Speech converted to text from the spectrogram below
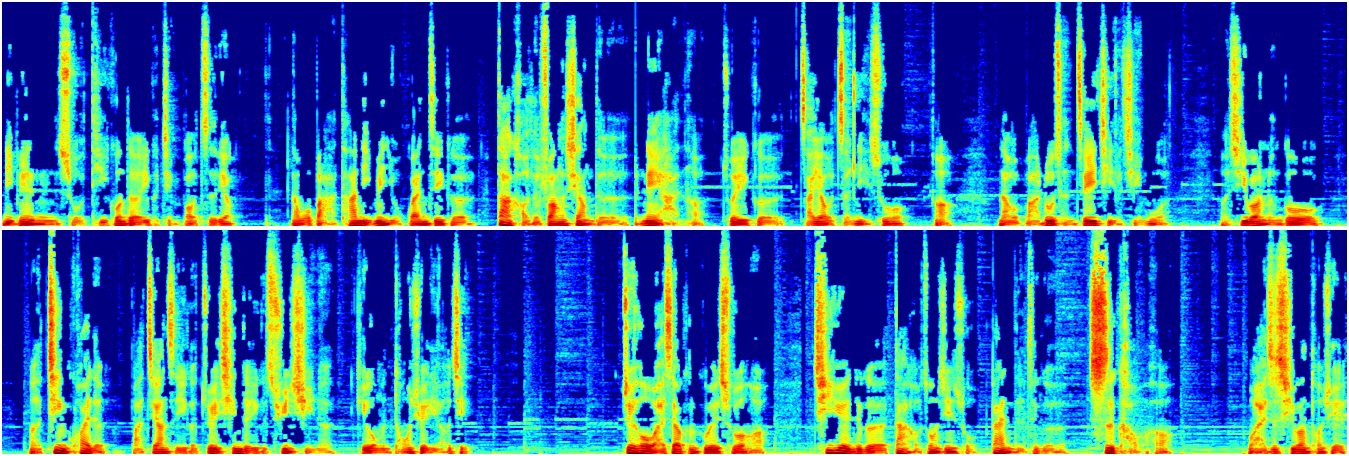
里面所提供的一个简报资料，那我把它里面有关这个大考的方向的内涵哈、做一个摘要整理说啊，那我把录成这一集的节目啊，啊，希望能够呃尽快的把这样子一个最新的一个讯息呢，给我们同学了解。最后我还是要跟各位说哈、七月这个大考中心所办的这个试考啊。我还是希望同学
